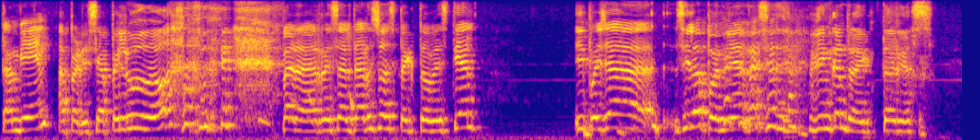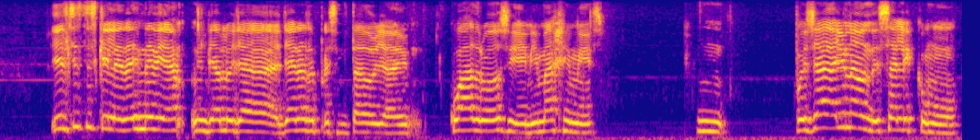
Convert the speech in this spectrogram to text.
También aparecía peludo para resaltar su aspecto bestial. Y pues ya sí lo ponían bien contradictorios. Y el chiste es que en la Edad Media el diablo ya, ya era representado ya en cuadros y en imágenes. Mm, Pues ya hay una donde sale como...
